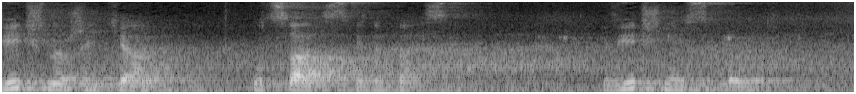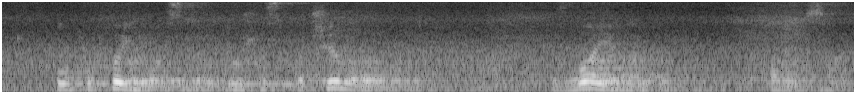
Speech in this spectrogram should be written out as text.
Вічне життя у Царстві Небесному, вічний спокій. Упокой Господи душу спочилого воїна Олександра.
